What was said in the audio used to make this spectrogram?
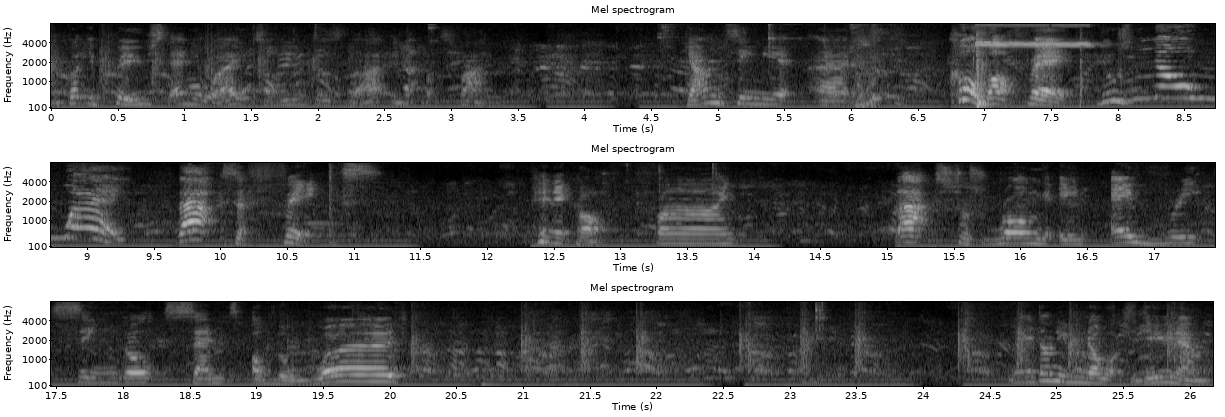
You've got your boost anyway, so who does that? And that's fine. Guarantee me. Uh, come off it! There's no way! That's a fix. Pin it off. Fine. That's just wrong in every single sense of the word. I don't even know what to do now.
